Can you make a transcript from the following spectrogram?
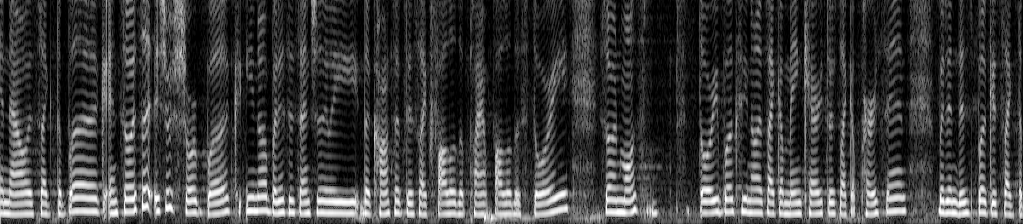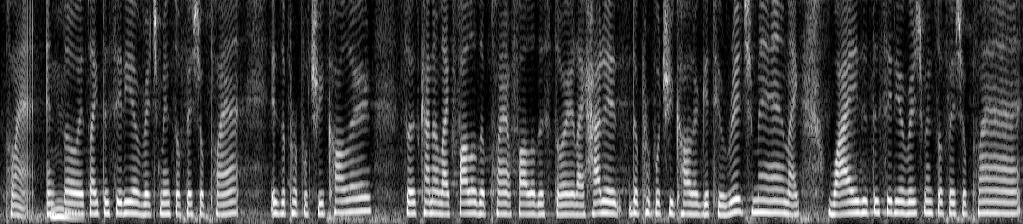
and now it's like the book. And so it's a it's a short book you know but it's essentially the concept is like follow the plant follow the story. So in most storybooks you know it's like a main character is like a person but in this book it's like the plant. And so mm. it's like the city of richmond's official plant is a purple tree collard. So it's kind of like follow the plant follow the story. Like how did the purple tree collard get to richmond? Like why is it the city of richmond's official plant?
